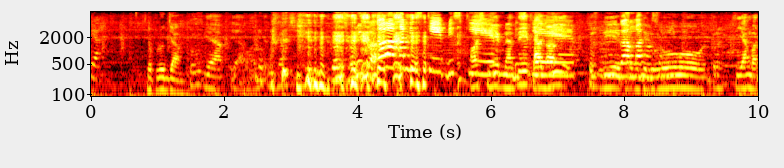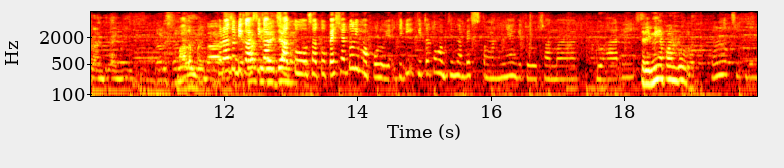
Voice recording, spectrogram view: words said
Ya. 20 jam. Tuh, Ya, ya. waduh. 20 Enggak lah kan di skip, di skip. Oh, skip nanti di skip. pagi terus di enggak enggak dulu, terus siang baru lanjut lagi. 20 Malam. Karena tuh dikasih kan tiga jam. satu satu page-nya tuh 50 ya. Jadi kita tuh ngabisin sampai setengahnya gitu sama dua hari. Streaming apa dulu? Download sih dia.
